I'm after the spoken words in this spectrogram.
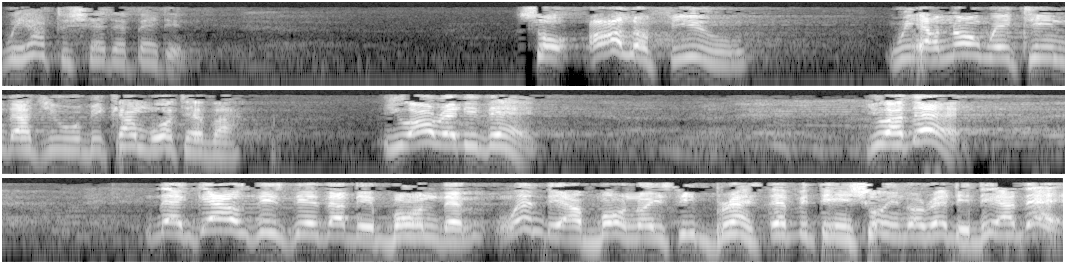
We have to share the burden. So all of you, we are not waiting that you will become whatever. You are already there. You are there. The girls these days that they born them, when they are born, or you see breast, everything is showing already. They are there.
